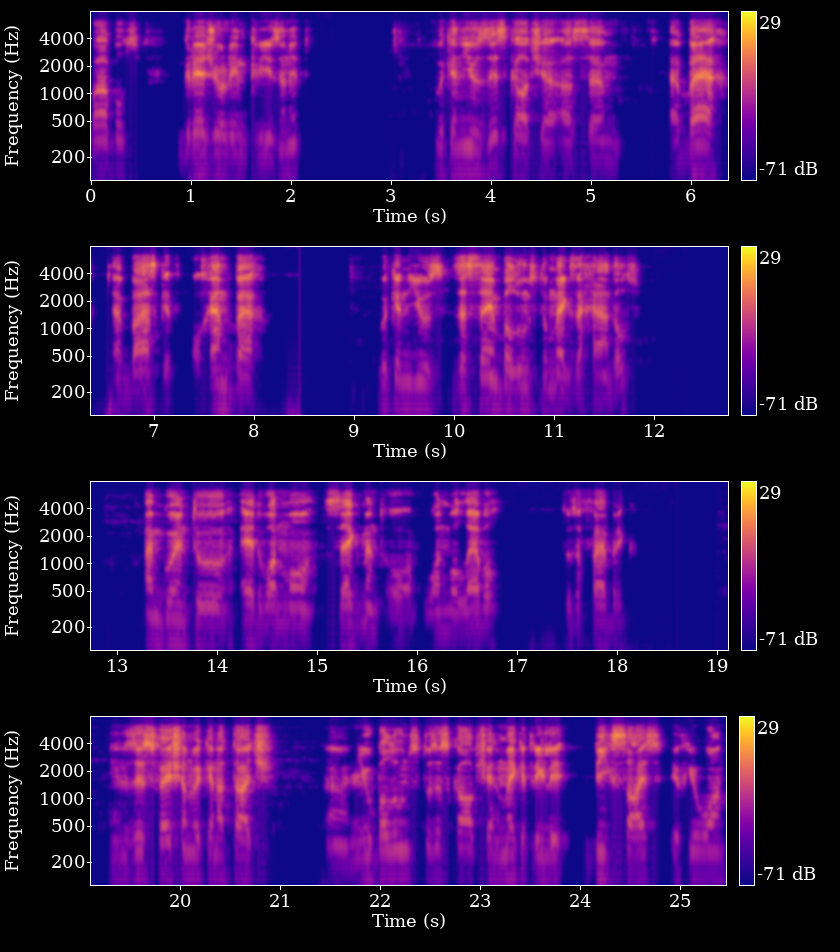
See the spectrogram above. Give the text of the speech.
bubbles, gradually increasing it. We can use this sculpture as um, a bag, a basket or handbag. We can use the same balloons to make the handles. I'm going to add one more segment or one more level to the fabric. In this fashion we can attach uh, new balloons to the sculpture and make it really big size if you want.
